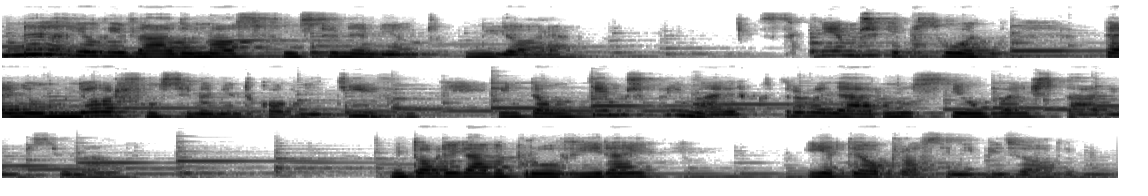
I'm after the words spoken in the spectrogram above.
Na realidade, o nosso funcionamento melhora. Se queremos que a pessoa tenha um melhor funcionamento cognitivo, então temos primeiro que trabalhar no seu bem-estar emocional. Muito obrigada por ouvirem e até ao próximo episódio.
